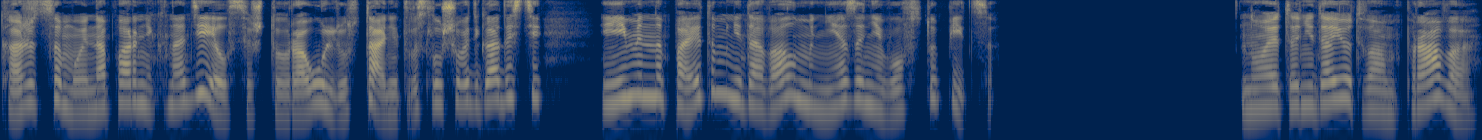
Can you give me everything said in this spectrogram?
Кажется, мой напарник надеялся, что Рауль устанет выслушивать гадости, и именно поэтому не давал мне за него вступиться. Но это не дает вам права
